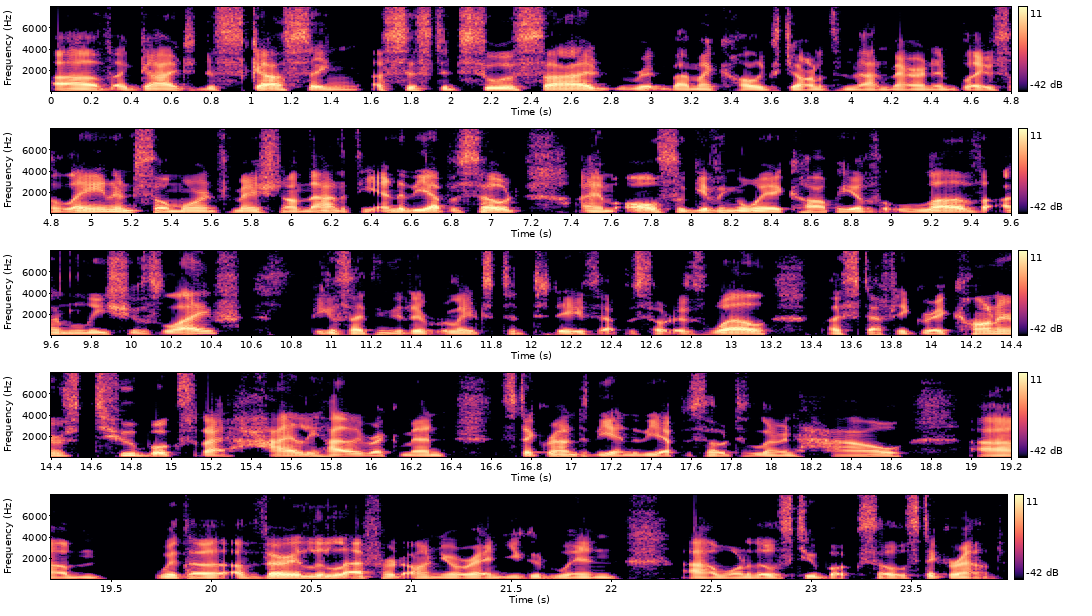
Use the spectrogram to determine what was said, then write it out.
of A Guide to Discussing Assisted Suicide, written by my colleagues Jonathan Van Maren and Blaise Alleyne. And so, more information on that at the end of the episode. I am also giving away a copy of Love Unleashes Life because I think that it relates to today's episode as well by Stephanie Gray Connors. Two books that I highly, highly recommend. Stick around to the end of the episode to learn how. Um, with a, a, very little effort on your end, you could win uh, one of those two books. So stick around.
